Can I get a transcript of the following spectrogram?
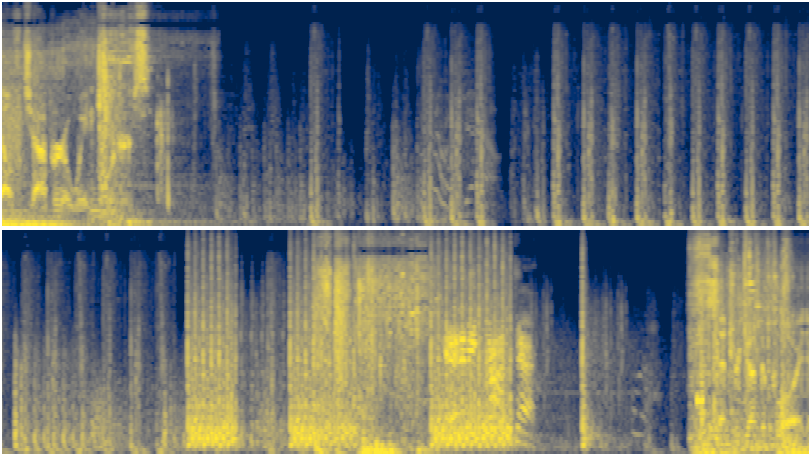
Stealth chopper awaiting orders. Enemy contact! Sentry gun deployed.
